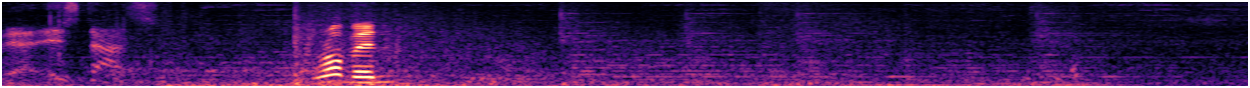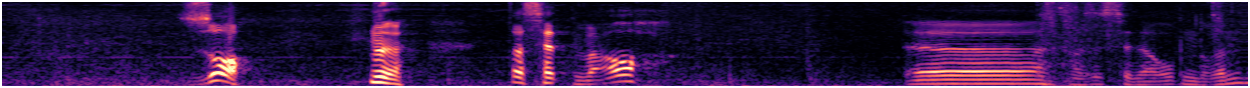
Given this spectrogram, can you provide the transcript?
Wer ist das? Robin! So. Das hätten wir auch. Äh, was ist denn da oben drin?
